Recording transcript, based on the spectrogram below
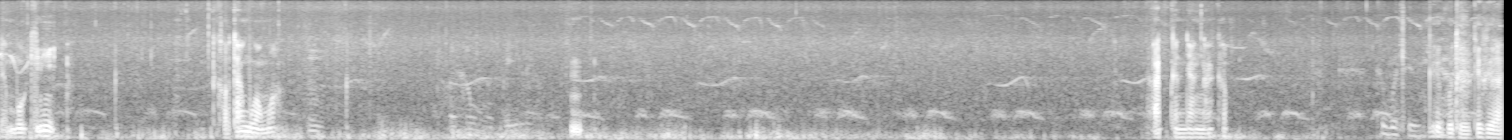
เดี๋ยวโบกินี่เขาตั้งบ่วงบ้ามาปีแล้อัดกันยังนะครับ คือบ่ถือคือผู้ถือเถือ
